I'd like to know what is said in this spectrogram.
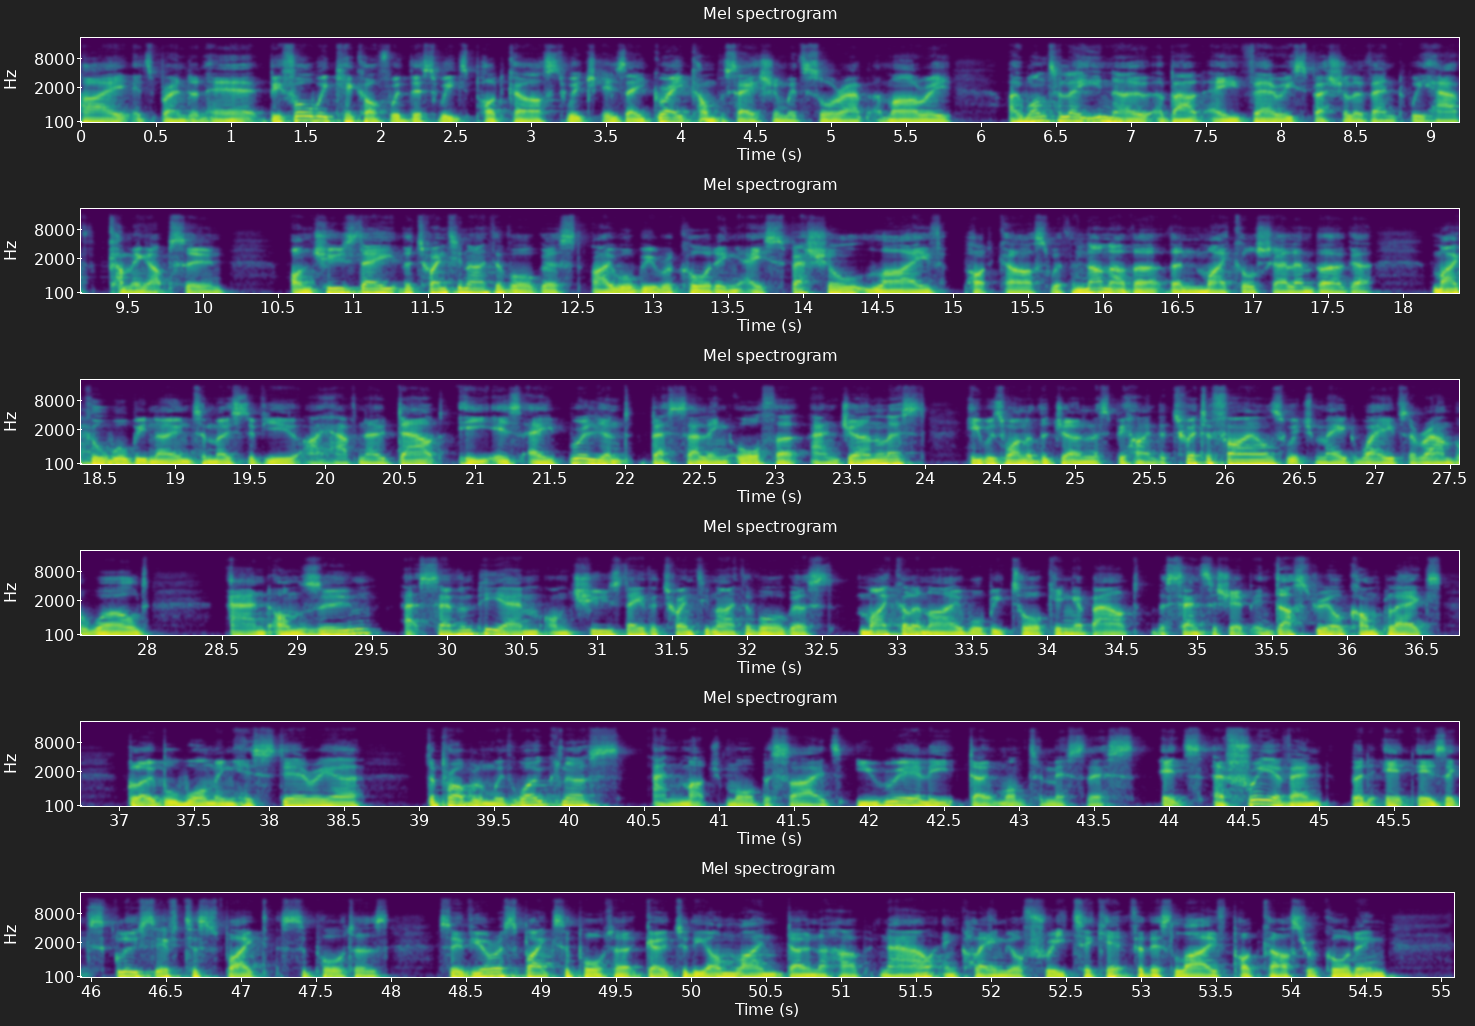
Hi, it's Brendan here. Before we kick off with this week's podcast, which is a great conversation with Sohrab Ahmari, I want to let you know about a very special event we have coming up soon. On Tuesday, the 29th of August, I will be recording a special live podcast with none other than Michael Shellenberger. Michael will be known to most of you, I have no doubt. He is a brilliant best-selling author and journalist. He was one of the journalists behind the Twitter files, which made waves around the world. And on Zoom at 7 p.m. on Tuesday, the 29th of August, Michael and I will be talking about the censorship industrial complex, global warming hysteria, the problem with wokeness, and much more besides. You really don't want to miss this. It's a free event, but it is exclusive to Spiked supporters. So if you're a Spike supporter, go to the online donor hub now and claim your free ticket for this live podcast recording.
